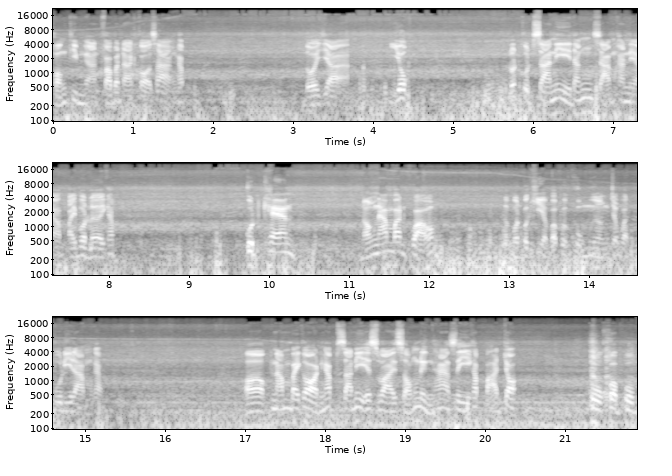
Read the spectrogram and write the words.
ของทีมงานฟ้าบันดาลก่อสร้างครับ โดยจะยกรถขุดซานี่ทั้ง 3 คันเนี่ยไปหมดเลยครับ กุดแคนหนองน้ำบ้านขวาวตำบลประเคียบอำเภอคูเมืองจังหวัดบุรีรัมย์ครับ ออกนำไปก่อนครับซานี่ SY 2154ครับป๋าเจาะผู้ควบคุม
